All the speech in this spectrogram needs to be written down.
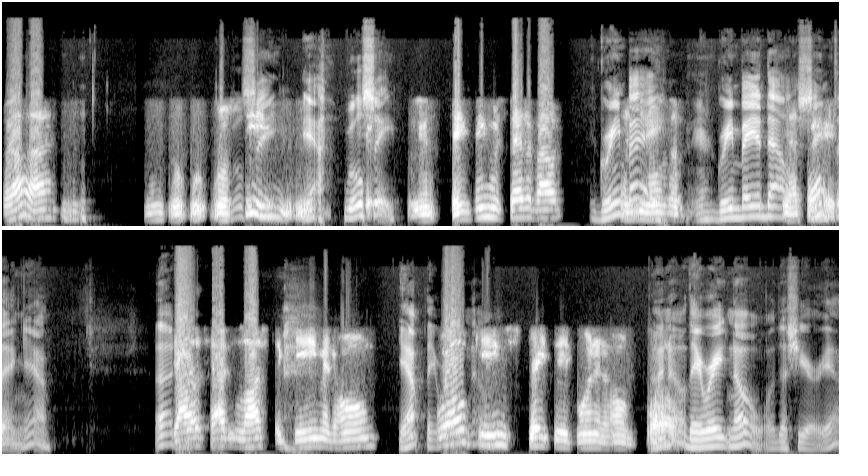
Well, uh, we'll, we'll, we'll see. see. Yeah, we'll see. Yeah, Same thing was said about Green you Bay, the- Green Bay and Dallas, same right. thing. Yeah. Uh, Dallas hadn't lost a game at home. Yep. They were Twelve 8-0. games straight they'd won at home. I know they were eight zero this year. Yeah.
